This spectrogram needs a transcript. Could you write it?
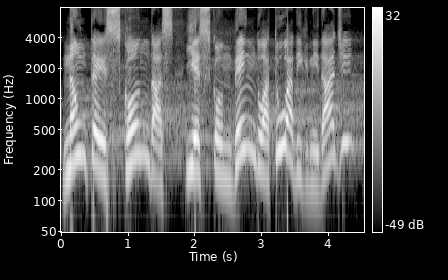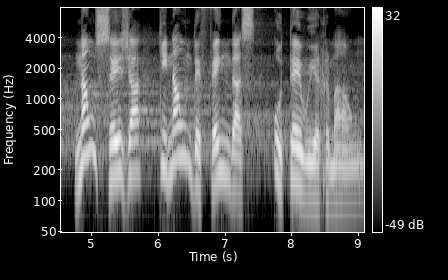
Não te escondas e escondendo a tua dignidade, não seja que não defendas o teu irmão.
